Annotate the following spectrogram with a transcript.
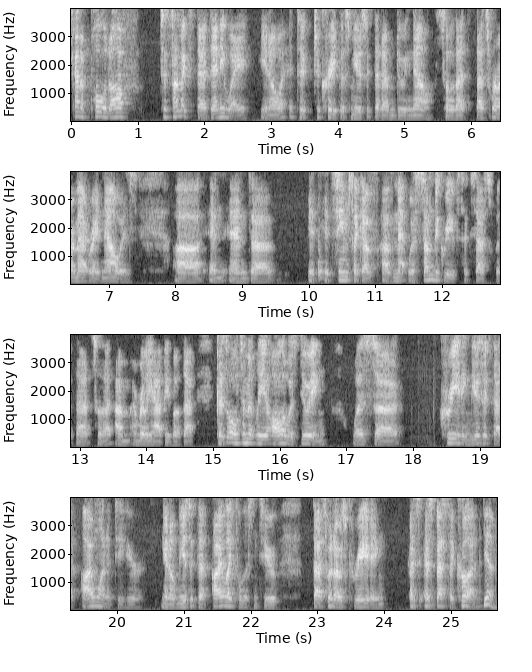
kind of pull it off to some extent anyway, you know, to, to create this music that I'm doing now. So that's that's where I'm at right now is uh, and and uh, it, it seems like I've I've met with some degree of success with that. So that I'm I'm really happy about that. Because ultimately all I was doing was uh, creating music that I wanted to hear, you know, music that I like to listen to. That's what I was creating as, as best I could Yeah.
